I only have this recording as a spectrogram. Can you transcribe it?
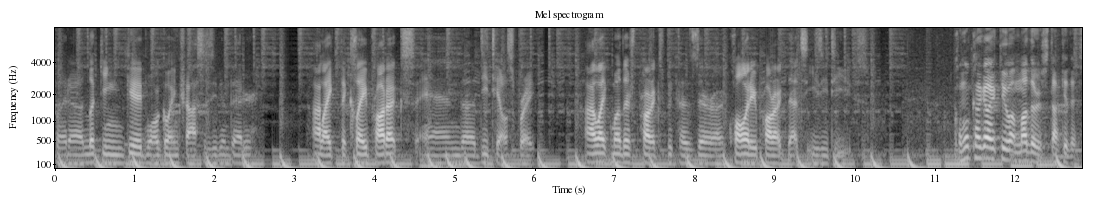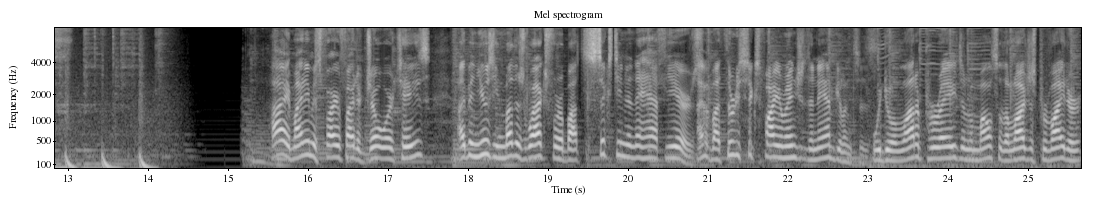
but uh, looking good while going fast is even better. I like the clay products and the detail spray. I like Mother's products because they're a quality product that's easy to use. この輝きは Mothers だけです。 Hi, my name is firefighter Joe Ortiz. I've been using Mother's Wax for about 16 and a half years. I have about 36 fire engines and ambulances. We do a lot of parades and I'm also the largest provider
